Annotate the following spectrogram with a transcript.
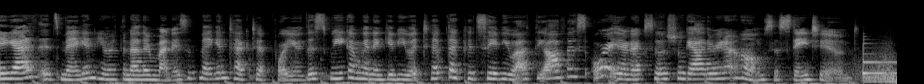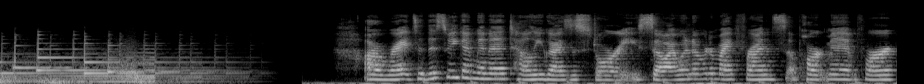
Hey guys, it's Megan here with another Mondays with Megan tech tip for you. This week I'm going to give you a tip that could save you at the office or at your next social gathering at home, so stay tuned. All right, so this week I'm gonna tell you guys a story. So I went over to my friend's apartment for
